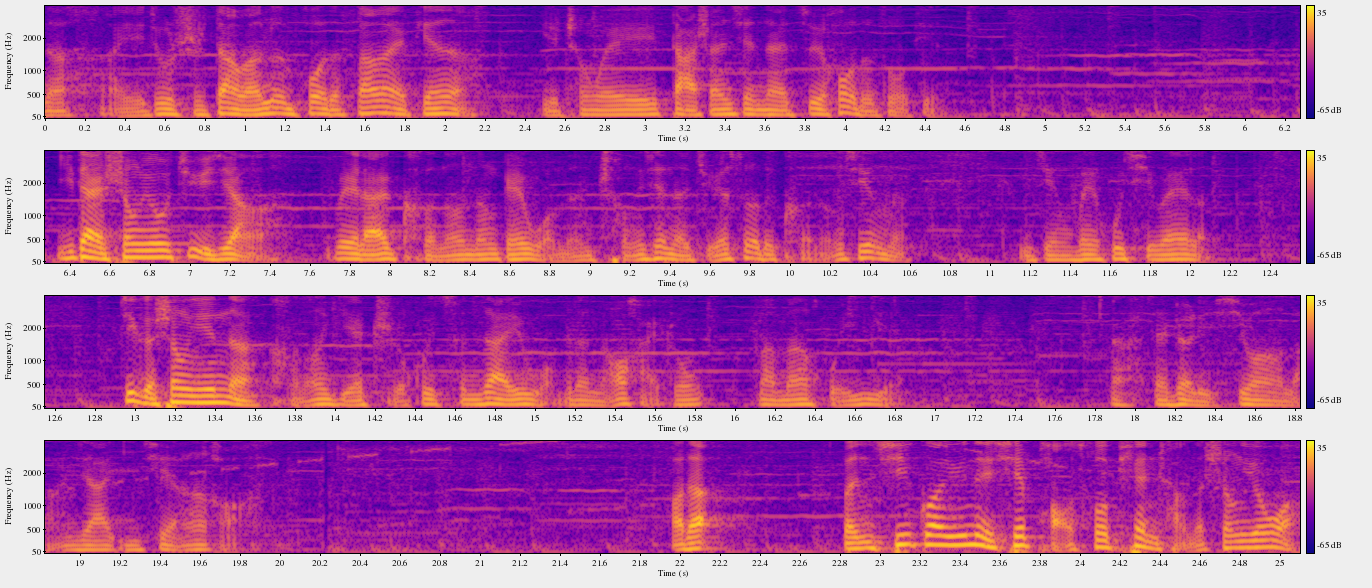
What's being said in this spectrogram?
呢啊，也就是《弹丸论破》的番外篇啊，也成为大山现代最后的作品。一代声优巨匠啊，未来可能能给我们呈现的角色的可能性呢，已经微乎其微了。这个声音呢，可能也只会存在于我们的脑海中，慢慢回忆了。啊，在这里希望老人家一切安好。好的，本期关于那些跑错片场的声优啊，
